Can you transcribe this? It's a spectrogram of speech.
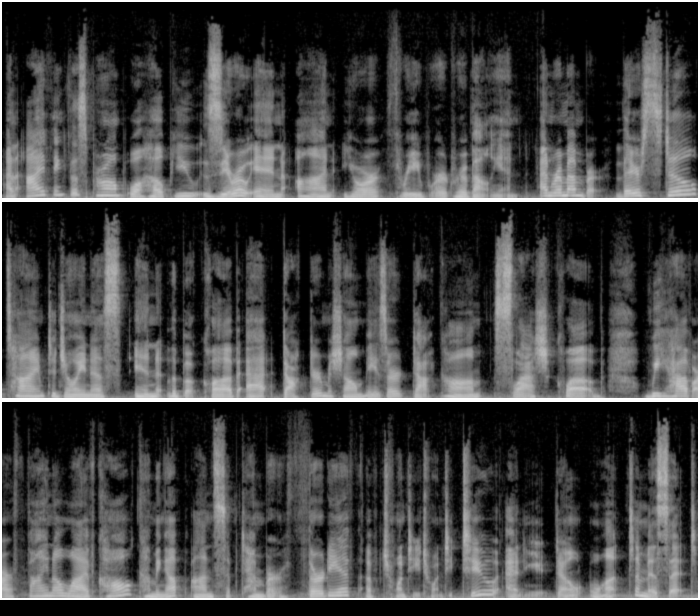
And I think this prompt will help you zero in on your three word rebellion. And remember, there's still time to join us in the book club at drmichellemazur.com slash club. We have our final live call coming up on September 30th of 2022, and you don't want to miss it.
